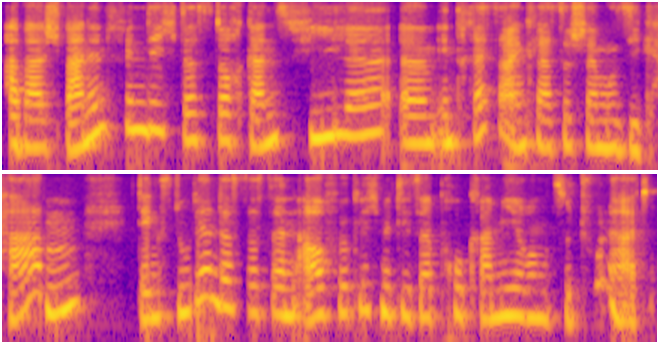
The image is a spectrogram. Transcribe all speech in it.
Aber spannend finde ich, dass doch ganz viele ähm, Interesse an klassischer Musik haben. Denkst du denn, dass das dann auch wirklich mit dieser Programmierung zu tun hat?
